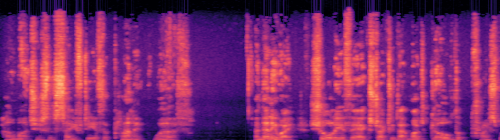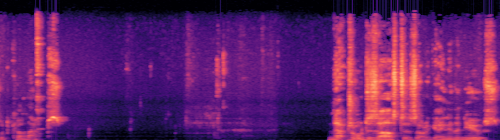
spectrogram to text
How much is the safety of the planet worth? And anyway, surely if they extracted that much gold, the price would collapse. Natural disasters are again in the news.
